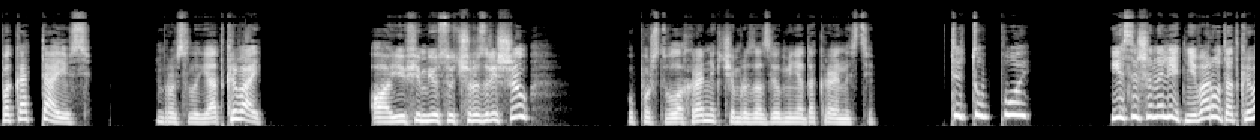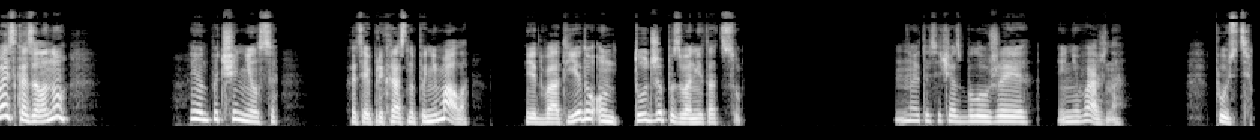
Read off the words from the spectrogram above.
«Покатаюсь», — бросила я. «Открывай!» «А Ефим Юсович разрешил?» — упорствовал охранник, чем разозлил меня до крайности. «Ты тупой! Я совершеннолетний, ворота открывай!» — сказала, ну... И он подчинился, хотя я прекрасно понимала. Едва отъеду, он тут же позвонит отцу. Но это сейчас было уже и не важно. Пусть.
